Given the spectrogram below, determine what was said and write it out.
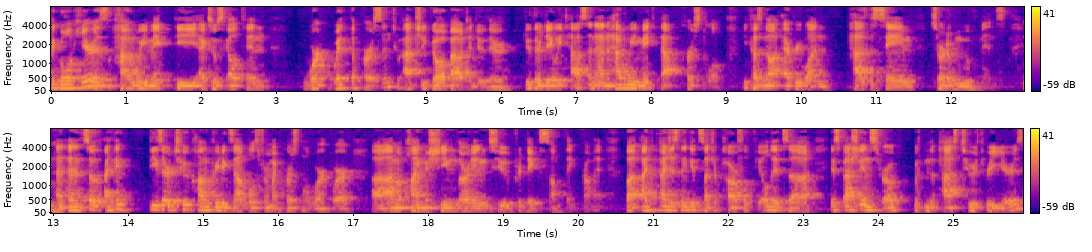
the goal here is how do we make the exoskeleton work with the person to actually go about and do their do their daily tasks and then how do we make that personal because not everyone has the same sort of movements mm-hmm. and, and, so i think these are two concrete examples from my personal work where uh, I'm applying machine learning to predict something from it. But I, I just think it's such a powerful field. It's uh, especially in stroke within the past two or three years,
